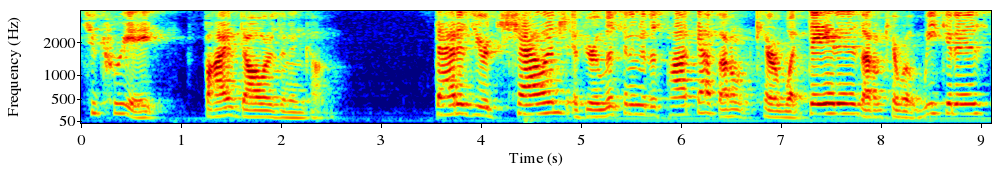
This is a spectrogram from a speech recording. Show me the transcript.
to create $5 in income. That is your challenge. If you're listening to this podcast, I don't care what day it is, I don't care what week it is,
